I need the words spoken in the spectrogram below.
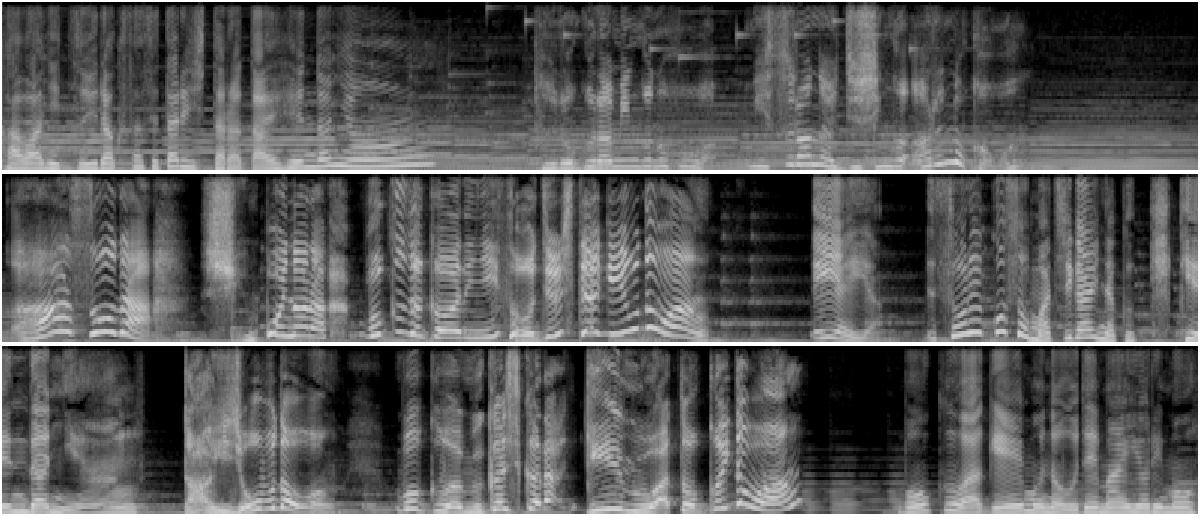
川に墜落させたりしたら大変だにゃん。プログラミングの方はミスらない自信があるのかわああそうだ。心配なら僕が代わりに操縦してあげようだわ。んいやいやそれこそ間違いなく危険だにゃん。大丈夫だわん。僕は昔からゲームは得意だわん。僕はゲームの腕前よりも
